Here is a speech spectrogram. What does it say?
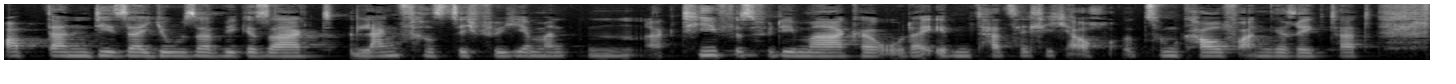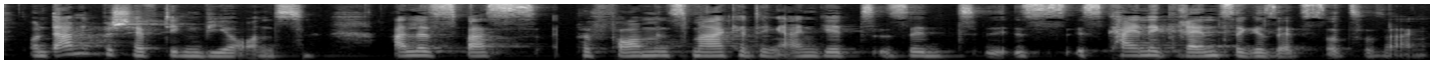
ob dann dieser User, wie gesagt, langfristig für jemanden aktiv ist für die Marke oder eben tatsächlich auch zum Kauf angeregt hat. Und damit beschäftigen wir uns. Alles, was Performance Marketing angeht, sind, ist, ist keine Grenze gesetzt sozusagen.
